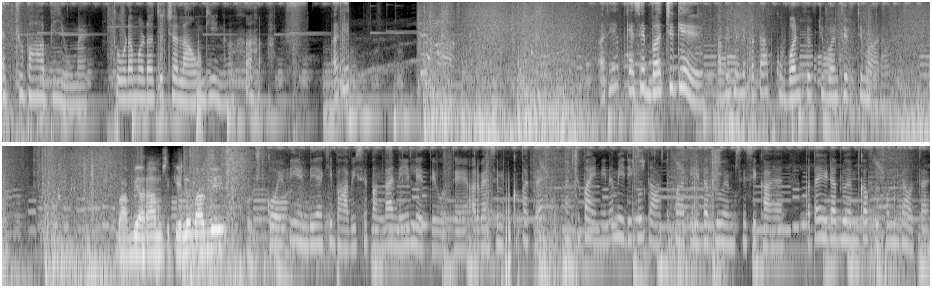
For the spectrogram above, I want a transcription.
अज्जू भाभी हूँ मैं। थोड़ा मोड़ा तो चलाऊँगी ना। अरे। अरे आप कैसे बच गए? अभी मैंने पता आपको 150 150 मारा। भाभी आराम से खेलो भाभी। कोई भी इंडिया की भाभी से पंगा नहीं लेते होते हैं और वैसे मेरे को पता है अज्जू भाई ने ना मेरे को रात भर ए डब्ल्यू एम से सिखाया है। पता है ए डब्ल्यू एम का फुल फॉर्म क्या होता है?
